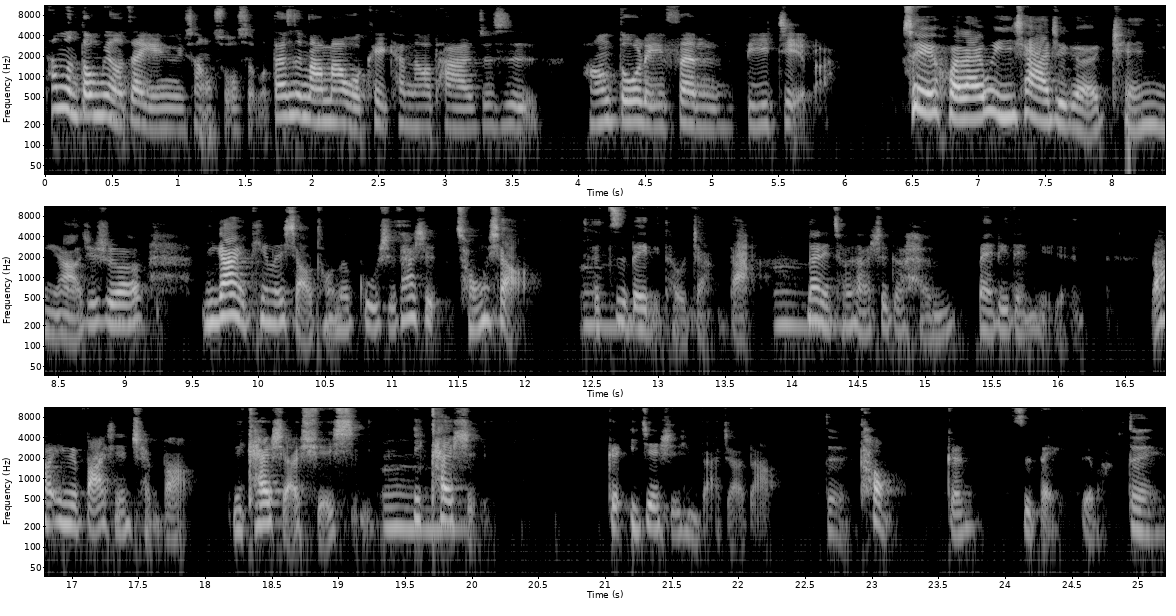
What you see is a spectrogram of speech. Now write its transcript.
他们都没有在言语上说什么，但是妈妈我可以看到她就是好像多了一份理解吧。所以回来问一下这个陈宁啊，就是说你刚刚也听了小童的故事，她是从小。在自卑里头长大，嗯，那你从小是个很美丽的女人，然后因为八仙城堡，你开始要学习，嗯，一开始跟一件事情打交道，对，痛跟自卑，对吧？对，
